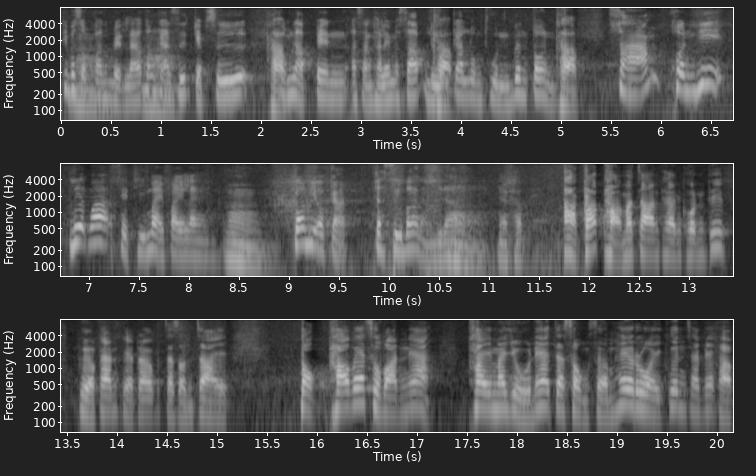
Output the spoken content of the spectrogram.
ที่ประสบความสำเร็จแล้วต้องการซื้อเก็บซื้อครับสำหรับเป็นอสังหาริมทรัพย์ หรือครับการลงทุนเบื้องต้นครับสามคนที่เรียกว่าเศรษฐีใหม่ไฟแรงอืมก็มีโอกาสจะซื้อบ้านหลังนี้ได้อืมนะครับ อะครับถามอาจารย์แทนคนที่เผื่อแฟนเพจเราจะสนใจ ตกท้าวเวสสุวรรณเนี่ยใครมาอยู่เนี่ยจะส่งเสริมให้รวยขึ้นใช่ไหมครับ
